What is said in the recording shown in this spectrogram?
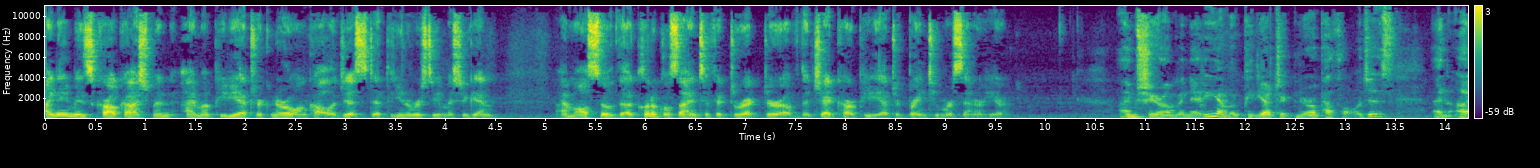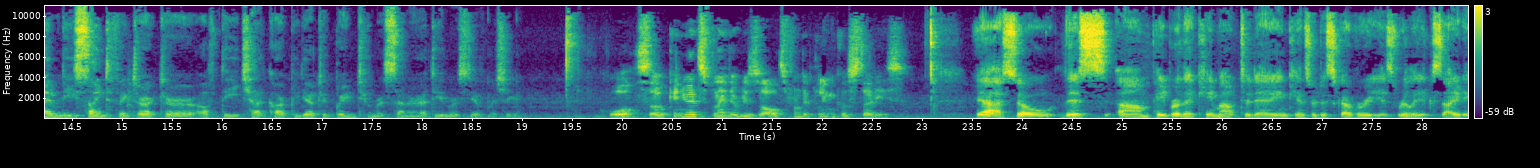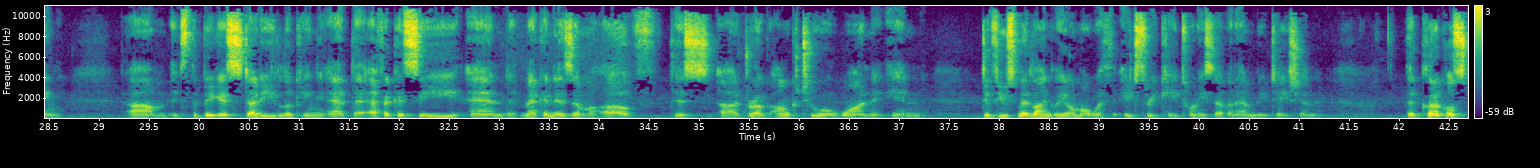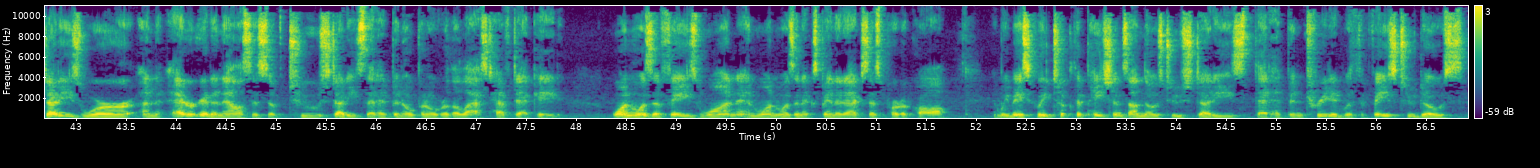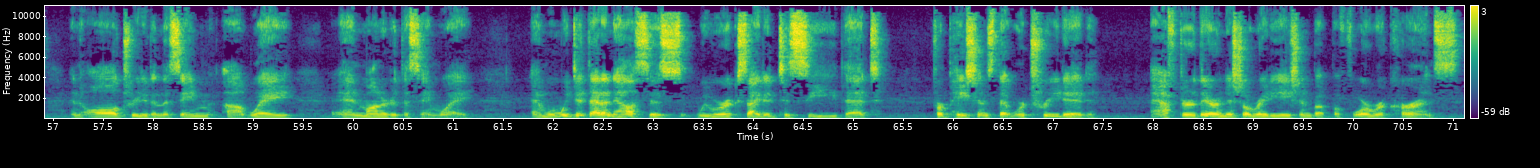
My name is Carl Koschmann. I'm a pediatric neuro-oncologist at the University of Michigan. I'm also the clinical scientific director of the Chad Carr Pediatric Brain Tumor Center here. I'm Sriram Venneti. I'm a pediatric neuropathologist, and I'm the scientific director of the Chad Carr Pediatric Brain Tumor Center at the University of Michigan. Cool. So, can you explain the results from the clinical studies? Yeah, so this um, paper that came out today in Cancer Discovery is really exciting. Um, it's the biggest study looking at the efficacy and mechanism of this uh, drug ONC201 in diffuse midline glioma with H3K27M mutation. The clinical studies were an aggregate analysis of two studies that had been open over the last half decade. One was a phase one and one was an expanded access protocol. And we basically took the patients on those two studies that had been treated with the phase two dose and all treated in the same uh, way and monitored the same way. And when we did that analysis, we were excited to see that for patients that were treated after their initial radiation but before recurrence,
